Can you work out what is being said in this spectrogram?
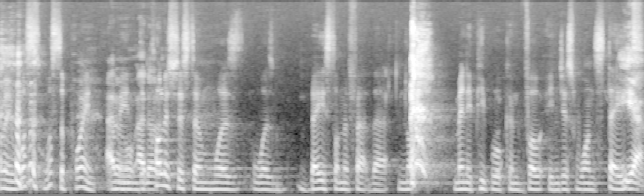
I mean, what's what's the point? I I, mean, I the college system was was based on the fact that not many people can vote in just one state. Yeah,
